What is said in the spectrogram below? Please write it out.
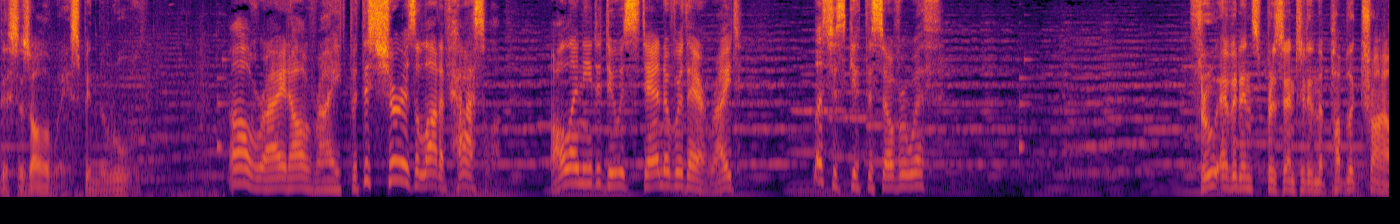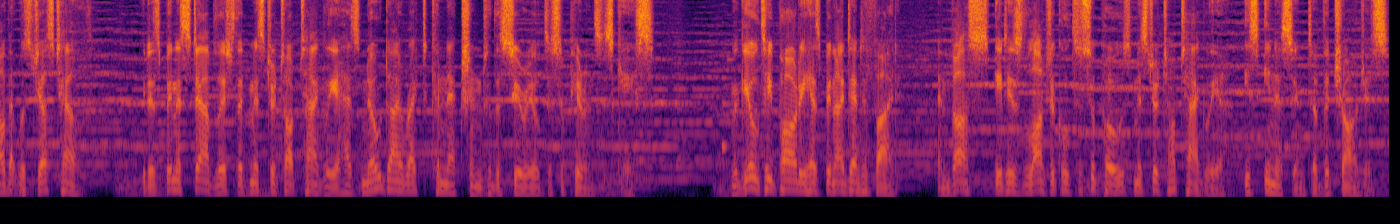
This has always been the rule. All right, all right, but this sure is a lot of hassle. All I need to do is stand over there, right? Let's just get this over with. Through evidence presented in the public trial that was just held, it has been established that Mr. Tartaglia has no direct connection to the serial disappearances case. The guilty party has been identified, and thus it is logical to suppose Mr. Tartaglia is innocent of the charges.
